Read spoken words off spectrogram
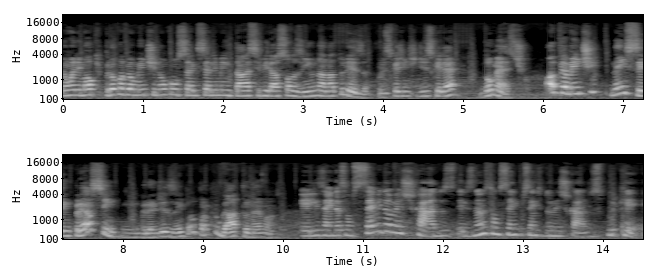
é um animal que provavelmente não consegue se alimentar, se virar sozinho na natureza. Por isso que a gente diz que ele é doméstico. Obviamente, nem sempre é assim. Um grande exemplo é o próprio gato, né, mano? Eles ainda são semi-domesticados, eles não estão 100% domesticados. Por quê?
